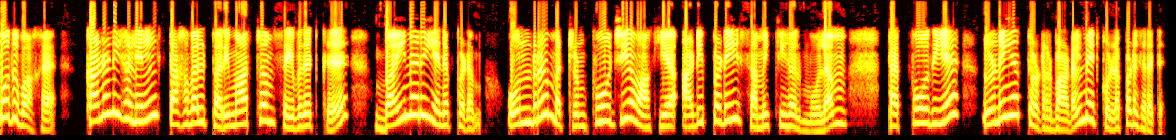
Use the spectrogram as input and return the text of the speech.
பொதுவாக கணனிகளில் தகவல் பரிமாற்றம் செய்வதற்கு பைனரி எனப்படும் ஒன்று மற்றும் பூஜ்ஜியம் ஆகிய அடிப்படை சமிக்ஞைகள் மூலம் தற்போதைய இணைய தொடர்பாடல் மேற்கொள்ளப்படுகிறது.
